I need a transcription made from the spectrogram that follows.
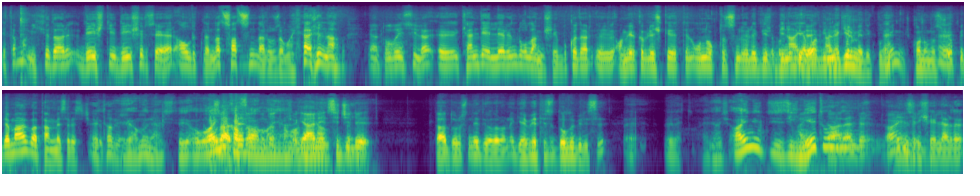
E tamam iktidarı değiştiği değişirse eğer aldıklarında satsınlar o zaman. Yani ne yap? Yani dolayısıyla e, kendi ellerinde olan bir şey. Bu kadar e, Amerika Birleşik Devletleri'nin o noktasında öyle bir İşte bina bir de, yapabilmek. hani girmedik bugün Evet. konumuz Evet. çok. Bir de mavi vatan meselesi çıktı. E, tabii. Ya ama ne Yani. işte o, O aynı zaten- kafa ama da yani. tamam. yani Yani- sicili daha doğrusu ne diyorlar ona GBT'si dolu birisi. Evet. Ya işte aynı zihniyet Aynı- daha evvel de Aynı benzeri zihniyet. şeylerde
